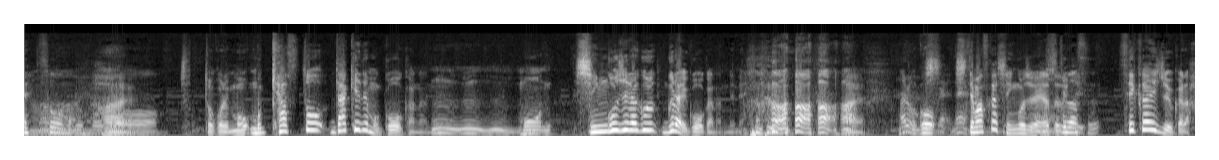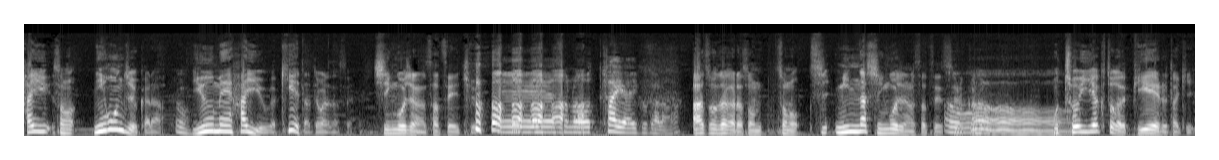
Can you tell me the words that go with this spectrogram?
えそうなのはちょっとこれもうもうキャストだけでも豪華なんで、もうシン・ゴジラぐぐらい豪華なんでね、はあれも豪華やね。知ってます。かシン・ゴジラやった時。知ってます。世界中から俳優その日本中からうん。有名俳優が消えたって言われたんですよ。シン・ゴジラの撮影中。えー、その、海外行くから？あそうだからそのそのしみんなシン・ゴジラの撮影するからうんもうちょい役とかでピエール滝。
